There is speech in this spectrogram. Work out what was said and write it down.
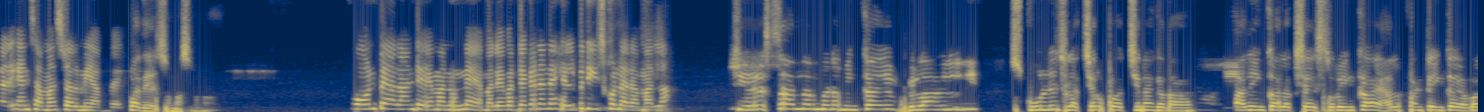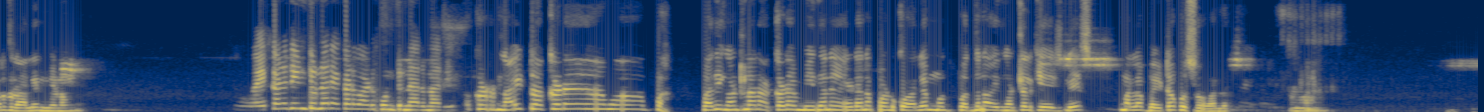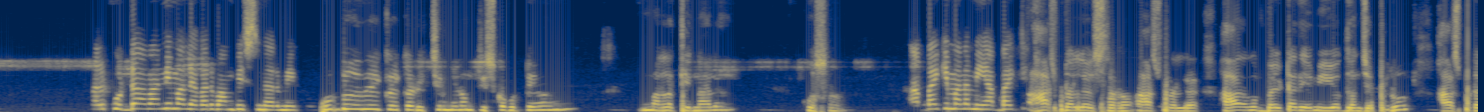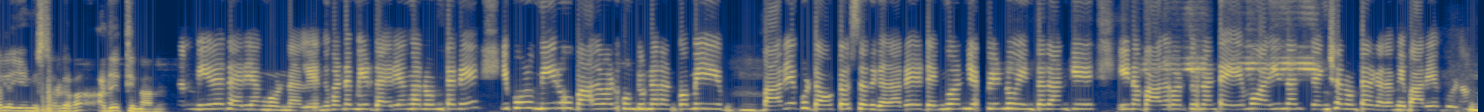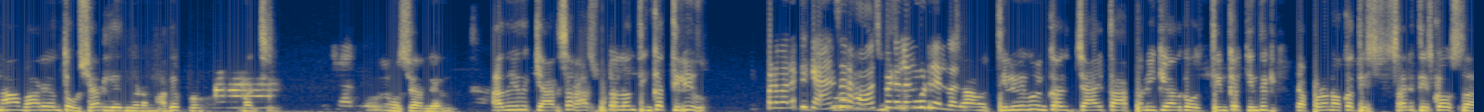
పదిహేను సంవత్సరాలు మీ అబ్బాయి. పదిహేను సంవత్సరాలు. ఫోన్ పే అలాంటివి ఏమైనా ఉన్నాయా? మళ్ళీ ఎవరి దగ్గర హెల్ప్ తీసుకున్నారా మళ్ళా? చేస్తా అన్నారు మేడం. ఇంకా పిల్లల్ని స్కూల్ నుంచి లక్ష రూపాయలు వచ్చినాయి కదా అది ఇంకా లక్ష ఇస్తారు. ఇంకా హెల్ప్ అంటే ఇంకా ఎవరిది రాలేదు మేడం. ఎక్కడ తింటున్నారు? ఎక్కడ పడుకుంటున్నారు మరి? అక్కడ నైట్ అక్కడే పది గంటల అక్కడే మీదనే ఏడైనా పండుకోవాలి. పొద్దున ఐదు గంటలకి లేచి మళ్ళీ బయట కూర్చోవాలి. మళ్ళీ ఫుడ్ అవన్నీ మళ్ళీ ఎవరు పంపిస్తున్నారు మీకు? ఫుడ్ ఇక్కడ ఇచ్చారు మేడం తీసుకోబట్టే మళ్ళీ తినాలి కోసం అబ్బాయికి మళ్ళీ మీ అబ్బాయికి? హాస్పిటల్లో ఇస్తారు. హాస్పిటల్లో బయటది ఏమి ఇవ్వద్దు అని చెప్పారు హాస్పిటల్లో ఏమి ఇస్తారు కదా అదే తినాలి. మీరే ధైర్యంగా ఉండాలి. ఎందుకంటే మీరు ధైర్యంగా ఉంటేనే ఇప్పుడు మీరు బాధపడుకుంటున్నారు అనుకో మీ భార్యకు డౌట్ వస్తుంది కదా. అరే డెంగ్యూ అని చెప్పిండు ఇంత దానికి ఈయన బాధపడుతుండంటే ఏమో అయిందని టెన్షన్ ఉంటది కదా మీ భార్యకు కూడా. నా భార్య అంత హుషారు లేదు మేడం. అదే మంచి హుషారు లేదు. అది ఇది క్యాన్సర్ హాస్పిటల్ అంత ఇంకా తెలియదు ఇప్పటి వరకు క్యాన్సర్ హాస్పిటల్ అని కూడా తెలియదు తెలియదు ఇంకా చాయ్ తాపనికి ఇంకా కిందకి ఎప్పుడైనా ఒక సరి తీసుకొస్తా.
